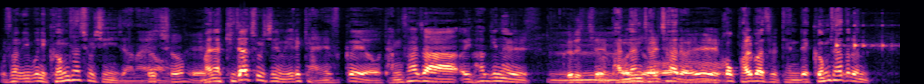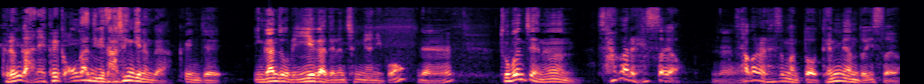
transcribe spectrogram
우선 이분이 검사 출신이잖아요. 그렇죠. 예. 만약 기자 출신이면 이렇게 안 했을 거예요. 당사자의 확인을 그렇죠. 받는 맞아. 절차를 꼭 밟았을 텐데 검사들은 그런 거 안 해. 그러니까 온갖 일이 다 생기는 거야. 그 이제 인간적으로 이해가 되는 측면이고 네. 두 번째는 사과를 했어요. 네. 사과를 했으면 또 된 면도 있어요.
